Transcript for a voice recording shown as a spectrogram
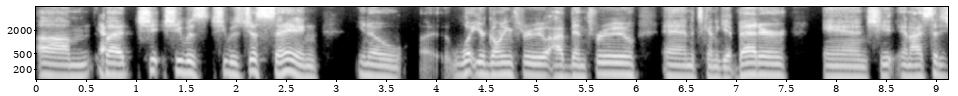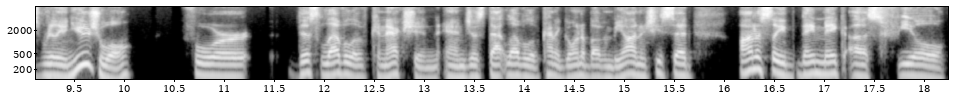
Um, yeah. but she she was she was just saying, you know, uh, what you're going through, I've been through and it's going to get better and she and I said it's really unusual for this level of connection and just that level of kind of going above and beyond and she said honestly they make us feel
